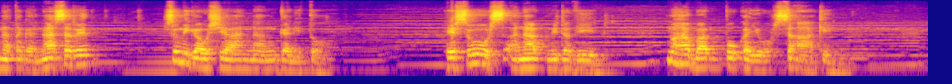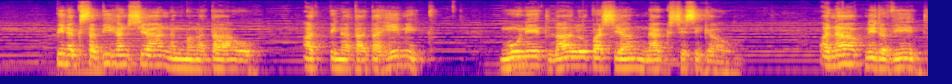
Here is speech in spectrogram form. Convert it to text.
na taga Nazaret, sumigaw siya ng ganito. Jesus, anak ni David, mahabag po kayo sa akin. Pinagsabihan siya ng mga tao at pinatatahimik, ngunit lalo pa siyang nagsisigaw. Anak ni David,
